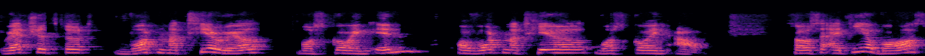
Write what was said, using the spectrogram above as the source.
registered what material was going in or what material was going out. So the idea was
